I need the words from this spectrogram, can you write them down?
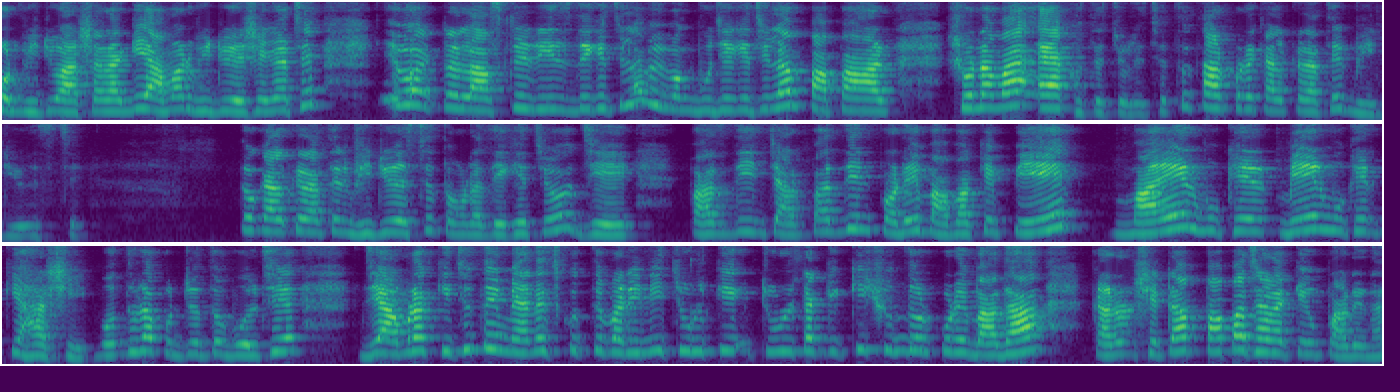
ওর ভিডিও আসার আগে আমার ভিডিও এসে গেছে এবং একটা লাস্টে রিলস দেখেছিলাম এবং বুঝে গেছিলাম পাপা আর সোনামা এক হতে চলেছে। তো তারপরে কালকে রাতের ভিডিও এসছে। তো কালকে রাতের ভিডিও এসছে, তোমরা দেখেছ যে পাঁচ দিন, চার পাঁচ দিন পরে বাবাকে পেয়ে মায়ের মুখের, মেয়ের মুখের কি হাসি? বন্ধুরা পর্যন্ত বলছে যে আমরা কিছুতেই ম্যানেজ করতে পারিনি, চুলকে, চুলটাকে কি সুন্দর করে বাঁধা, কারণ সেটা পাপা ছাড়া কেউ পারে না।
